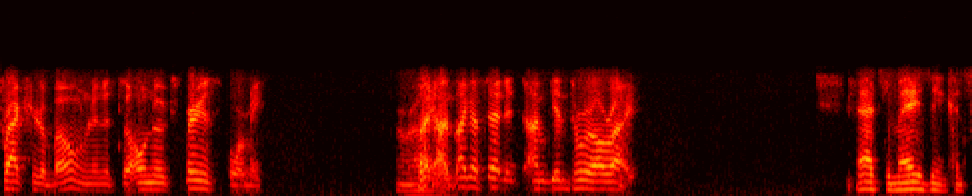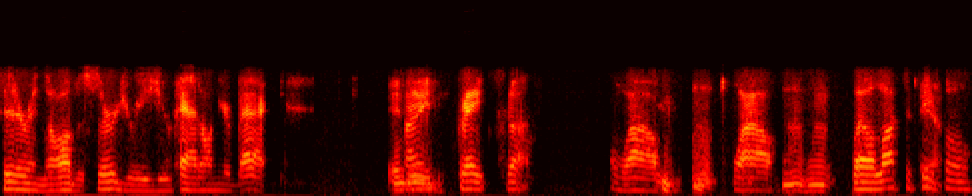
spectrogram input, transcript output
fractured a bone, and it's a whole new experience for me. All right. But uh, like I said, it, I'm getting through it all right. That's amazing considering all the surgeries you've had on your back. I mean, Indeed. great stuff. Wow. Wow. hmm Well, lots of Yeah. people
